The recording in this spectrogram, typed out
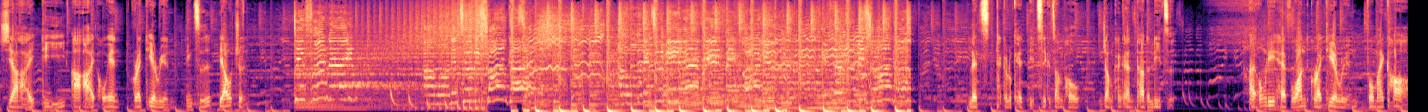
C R I T E R I O N criterion 名词标准。Let's take a look at its example. 让我们看看它的例子。I only have one criterion for my car.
